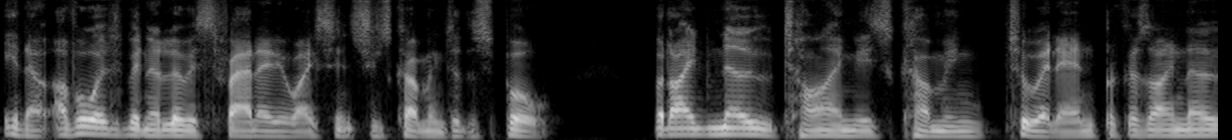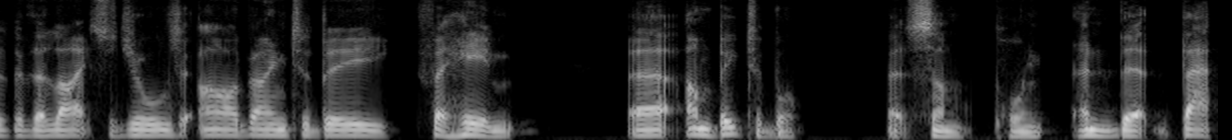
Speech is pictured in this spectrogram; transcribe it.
You know, I've always been a Lewis fan anyway since he's coming to the sport. But I know time is coming to an end because I know that the likes of Jules are going to be, for him, uh, unbeatable at some point. And that that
